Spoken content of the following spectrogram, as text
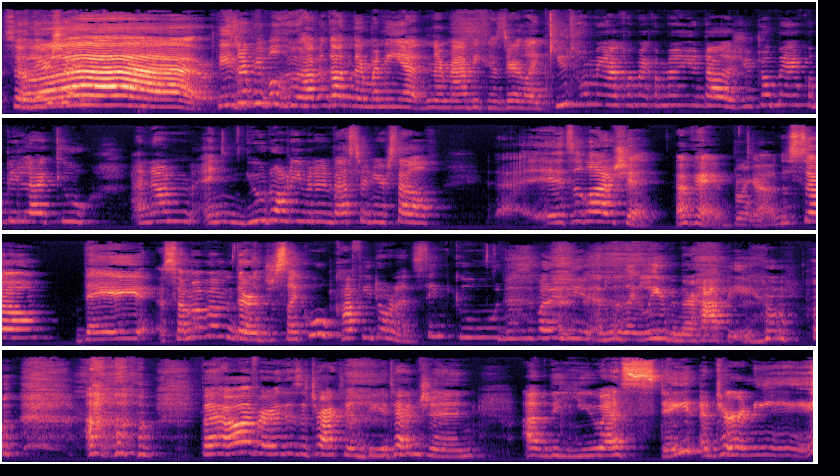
So there's Ah! These are people who haven't gotten their money yet, and they're mad because they're like, "You told me I could make a million dollars. You told me I could be like you, and I'm and you don't even invest in yourself." It's a lot of shit. Okay, Oh my god. so they some of them they're just like, "Oh, coffee donuts. Thank you. This is what I need," and then they leave and they're happy. um, but however, this attracted the attention of the U.S. state attorney,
